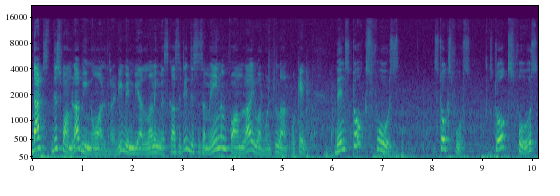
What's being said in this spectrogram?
that's this formula we know already when we are learning viscosity. This is a main formula you are going to learn. Okay, then Stokes force. Stokes force. Stokes force.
